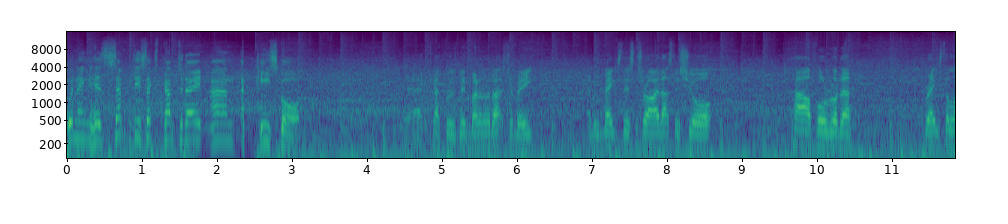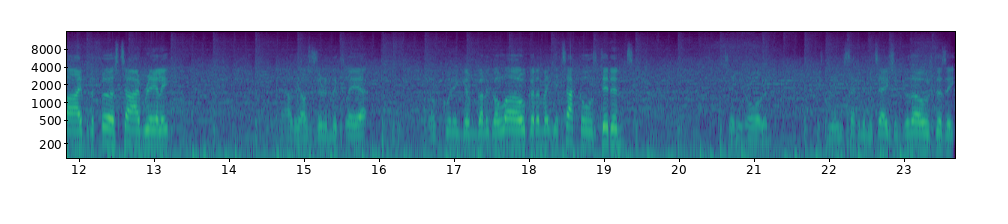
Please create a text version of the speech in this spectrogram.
winning his 76th cap today and a key score. Yeah, Kefu's been man of the match for me, and he makes this try, that's for sure. Powerful runner, breaks the line for the first time, really. Now the Aussies are in the clear. No Quinningham, got to go low, got to make your tackles, didn't. Timmy Horan doesn't need second invitation for those, does he?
